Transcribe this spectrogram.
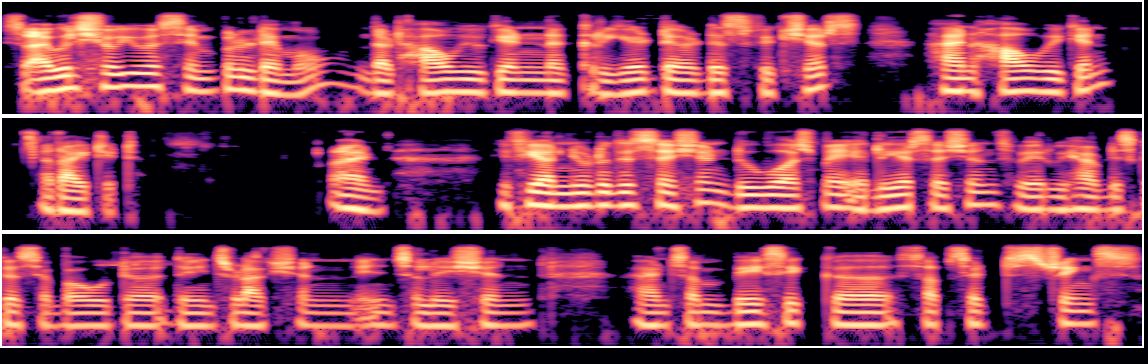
So I will show you a simple demo that how you can uh, create uh, these fixtures and how we can write it. And if you are new to this session, do watch my earlier sessions where we have discussed about uh, the introduction, installation, and some basic uh, subset strings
